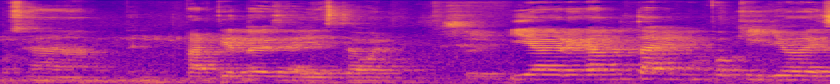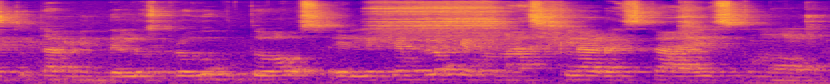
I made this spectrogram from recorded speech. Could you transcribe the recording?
O sea, partiendo desde ahí está bueno. Sí. Y agregando también un poquillo a esto también de los productos, el ejemplo que más claro está es como,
